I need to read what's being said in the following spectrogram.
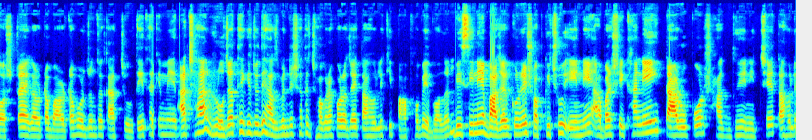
দশটা, এগারোটা, বারোটা পর্যন্ত কাজ চলতেই থাকে মেয়ে আচ্ছা রোজা থেকে যদি হাজবেন্ডের সাথে ঝগড়া করা যায়, তাহলে কি পাপ হবে বলেন? বেসিনে বাজার করে সবকিছু এনে আবার সেখানেই তার উপর শাক ধুয়ে নিচ্ছে, তাহলে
